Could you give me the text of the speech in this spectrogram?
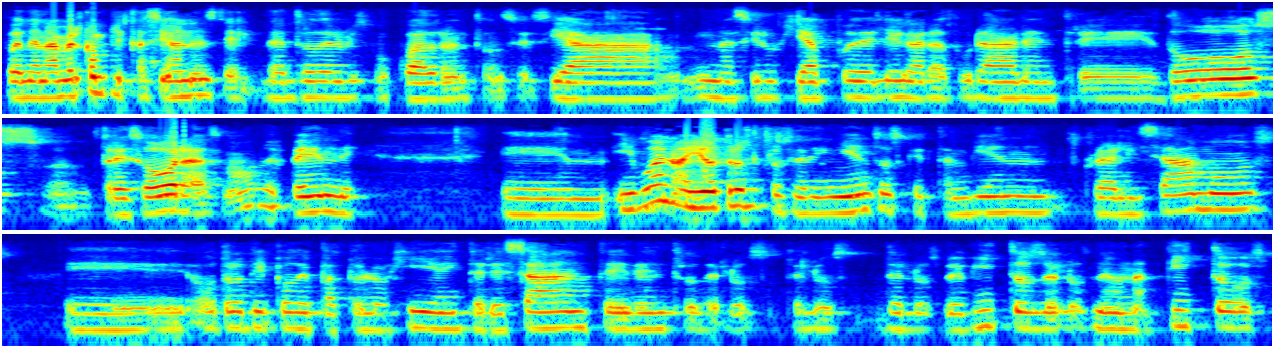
Pueden haber complicaciones dentro del mismo cuadro, entonces ya una cirugía puede llegar a durar entre dos o tres horas, ¿no? Depende. Em, y bueno, hay otros procedimientos que también realizamos, eh, otro tipo de patología interesante dentro de los, de los, de los bebitos, de los neonatitos.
